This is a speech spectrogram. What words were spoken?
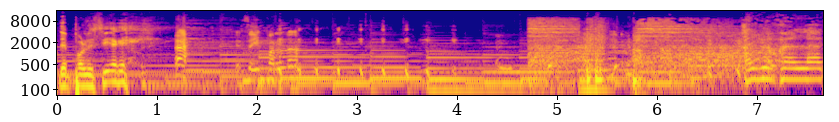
de policía que. Este disparando. Ojalá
